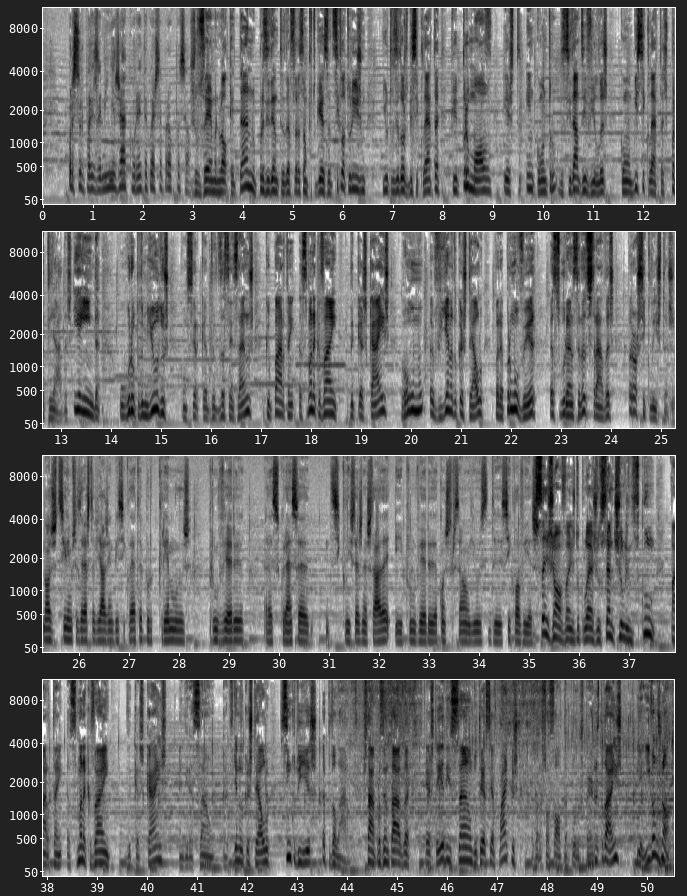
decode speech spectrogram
para surpresa minha, já há 40 com esta preocupação. José Manuel Caetano, presidente da Federação Portuguesa de Cicloturismo e utilizadores de bicicleta, que promove este encontro de cidades e vilas com bicicletas partilhadas. E ainda o grupo de miúdos, com cerca de 16 anos, que partem a semana que vem de Cascais rumo a Viena do Castelo para promover a segurança nas estradas para os ciclistas. Nós decidimos fazer esta viagem de bicicleta porque queremos promover a segurança de ciclistas na estrada e promover a construção e uso de ciclovias. Seis jovens do Colégio St. Julian School partem a semana que vem de Cascais em direção a Viana do Castelo, cinco dias a pedalar. Está apresentada esta edição do TSF Bikes, agora só falta pôr os pés nos pedais e aí vamos nós.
